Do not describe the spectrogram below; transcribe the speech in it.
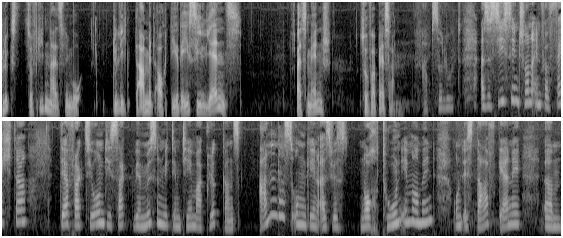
Glückszufriedenheitsniveau, natürlich damit auch die Resilienz als Mensch zu verbessern. Absolut. Also Sie sind schon ein Verfechter der Fraktion, die sagt, wir müssen mit dem Thema Glück ganz anders umgehen, als wir es noch tun im Moment. Und es darf gerne ähm,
